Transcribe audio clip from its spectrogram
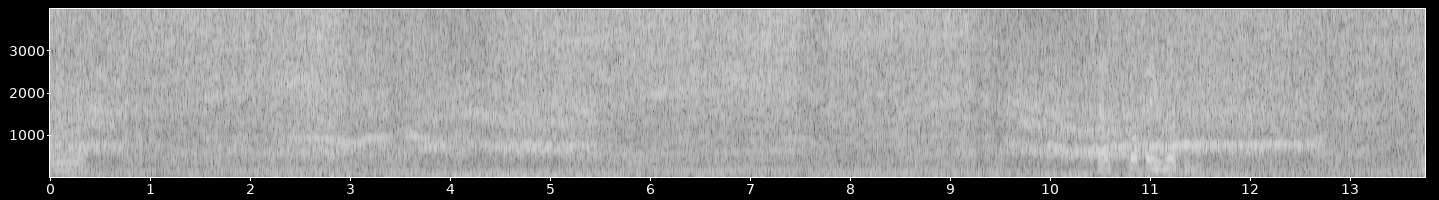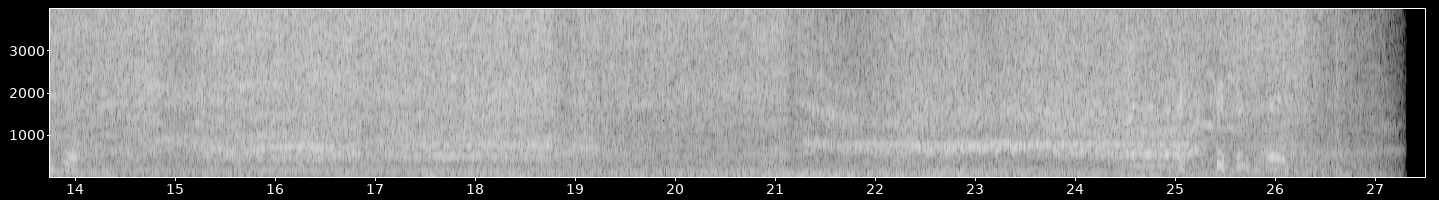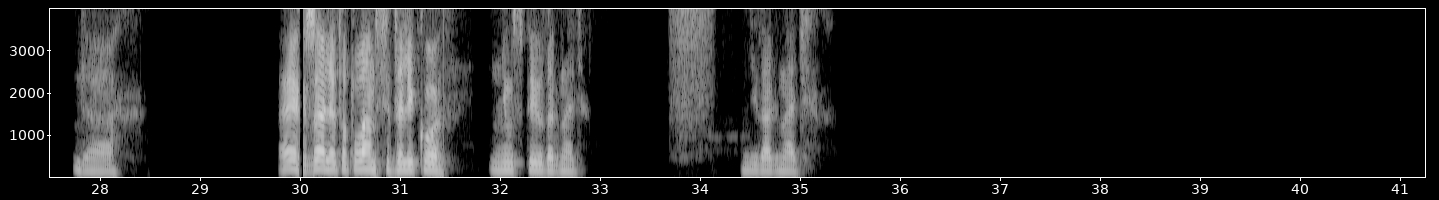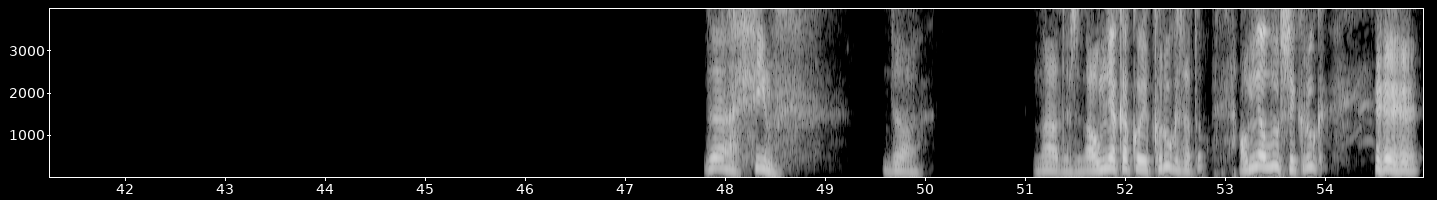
Ой-ой-ой. Сейчас кто-то из нас идет. Да. Эх, жаль, этот Ламси далеко. Не успею догнать. Не догнать. Да, Фин. Да. Надо же. А у меня какой круг зато. А у меня лучший круг.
